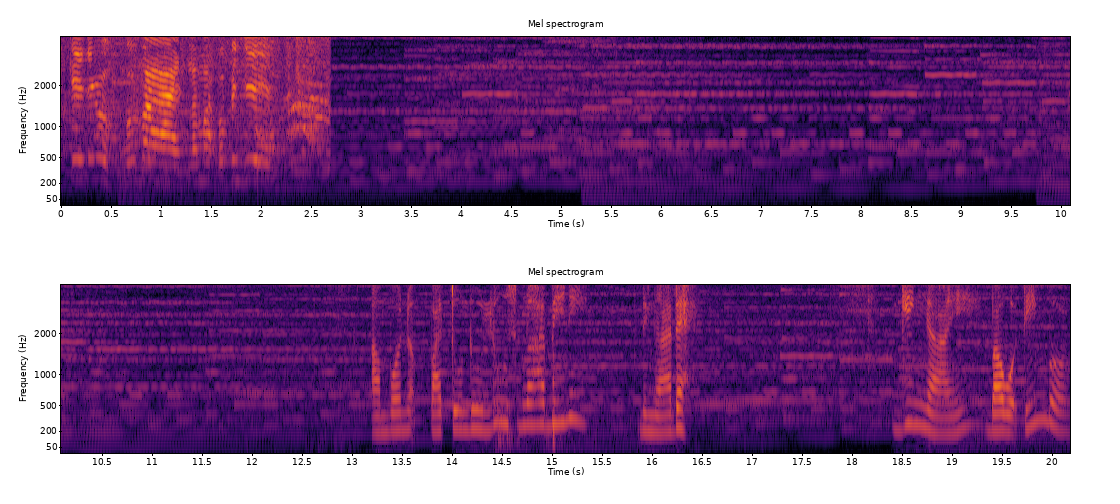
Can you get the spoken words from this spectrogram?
Okey cikgu, bye-bye. Selamat berpinjam. Ambo nak patung dulu sebelum habis ni. Dengar dah. Gingai bawa timbang.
